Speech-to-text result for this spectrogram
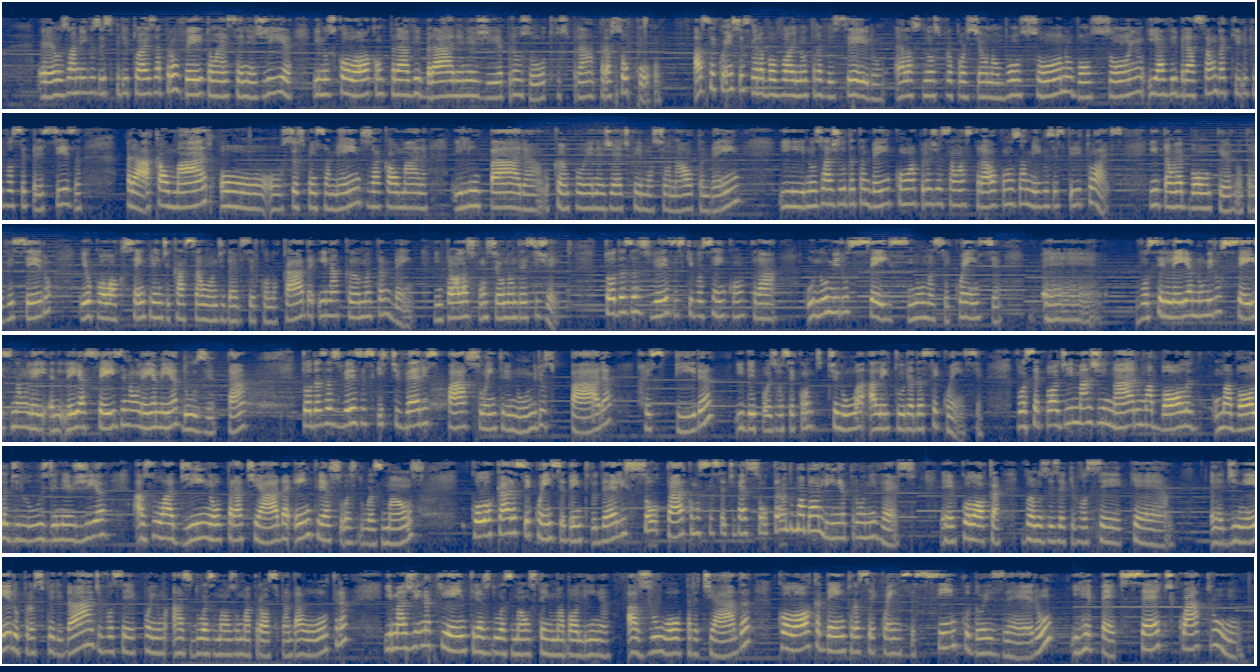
é, os amigos espirituais aproveitam essa energia e nos colocam para vibrar energia para os outros, para socorro. As sequências Grabovoi no travesseiro, elas nos proporcionam bom sono, bom sonho e a vibração daquilo que você precisa para acalmar os seus pensamentos, acalmar e limpar o campo energético e emocional também e nos ajuda também com a projeção astral com os amigos espirituais. Então é bom ter no travesseiro. Eu coloco sempre a indicação onde deve ser colocada e na cama também. Então elas funcionam desse jeito. Todas as vezes que você encontrar o número 6 numa sequência, é, você leia número 6, não leia, leia 6 e não leia meia dúzia, tá? Todas as vezes que estiver espaço entre números, para, respira e depois você continua a leitura da sequência. Você pode imaginar uma bola, uma bola de luz de energia azuladinha ou prateada entre as suas duas mãos, colocar a sequência dentro dela e soltar como se você estivesse soltando uma bolinha para o universo é, coloca, vamos dizer que você quer é, dinheiro, prosperidade, você põe as duas mãos uma próxima da outra. Imagina que entre as duas mãos tem uma bolinha azul ou prateada, coloca dentro a sequência 520 e repete 741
